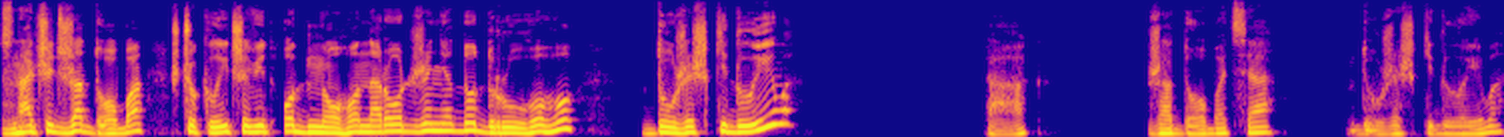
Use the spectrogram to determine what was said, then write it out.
Значить, жадоба, що кличе від одного народження до другого, дуже шкідлива? Так, жадоба ця дуже шкідлива.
